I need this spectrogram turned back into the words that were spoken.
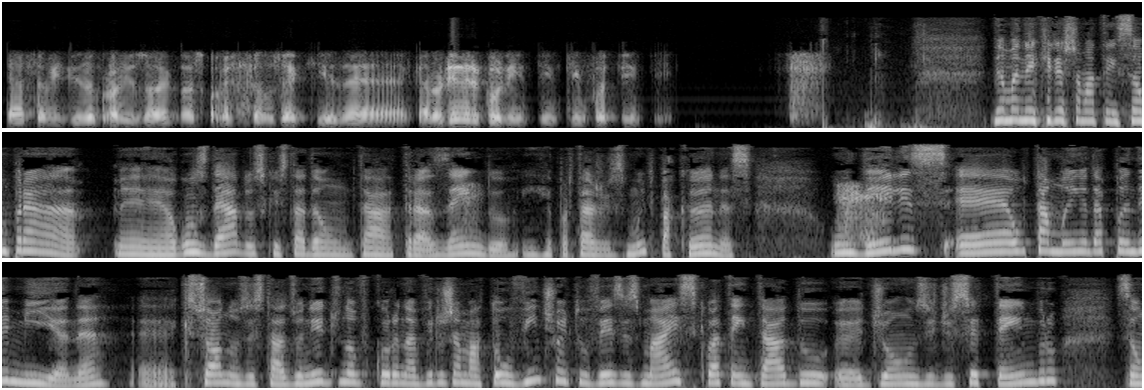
essa medida provisória que nós começamos aqui, né? Carolina Ercolim, Tintim por Tintim. Neumann, queria chamar atenção para é, alguns dados que o Estadão está trazendo em reportagens muito bacanas. Um deles é o tamanho da pandemia, né? É, que só nos Estados Unidos o novo coronavírus já matou 28 vezes mais que o atentado é, de 11 de setembro. São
